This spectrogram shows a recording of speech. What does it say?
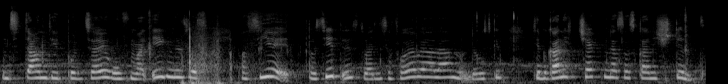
und sie dann die Polizei rufen, weil irgendetwas passiert, ist, weil dieser Feuerwehralarm losgeht, die aber gar nicht checken, dass das gar nicht stimmt.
